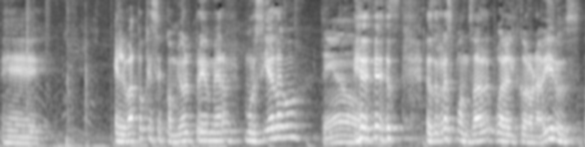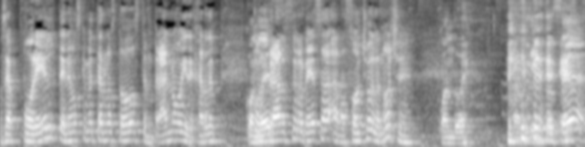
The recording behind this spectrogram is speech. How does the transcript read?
Eh, el vato que se comió el primer murciélago. es, es responsable por el coronavirus. O sea, por él tenemos que meternos todos temprano y dejar de Cuando comprar es- cerveza a las 8 de la noche. Cuando maldito sea.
